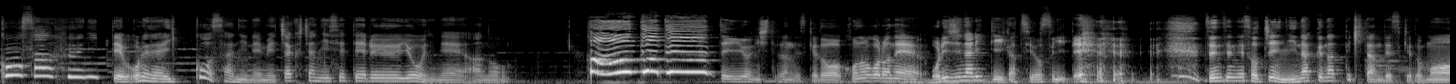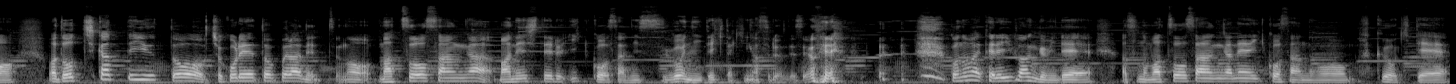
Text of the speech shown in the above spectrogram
行さん風にって、俺ね、一行さんにね、めちゃくちゃ似せてるようにね、あの、っていうようにしてたんですけど、この頃ね、オリジナリティが強すぎて 全然ね、そっちに似なくなってきたんですけども、まあ、どっちかっていうと、チョコレートプラネッツの松尾さんが真似してる IKKO さんにすごい似てきた気がするんですよね。この前テレビ番組で、その松尾さんがね、IKKO さんの服を着て、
